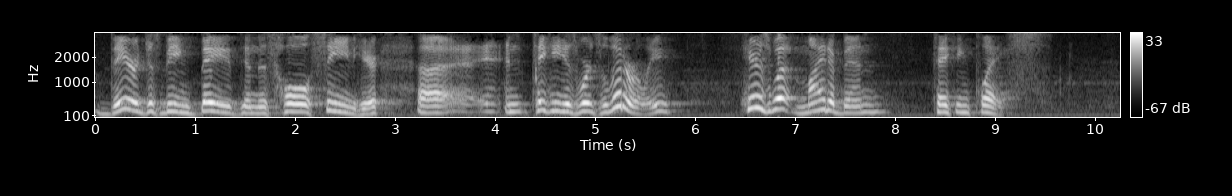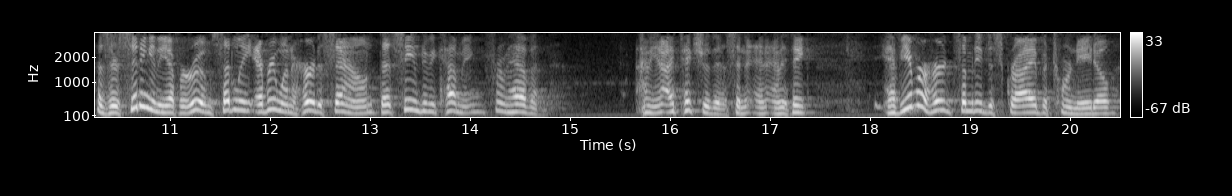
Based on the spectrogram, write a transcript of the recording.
they're just being bathed in this whole scene here, uh, and taking his words literally. Here's what might have been taking place. As they're sitting in the upper room, suddenly everyone heard a sound that seemed to be coming from heaven. I mean, I picture this and, and, and I think, have you ever heard somebody describe a tornado?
